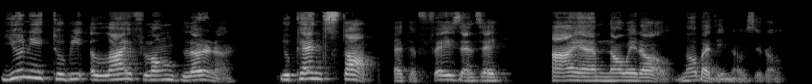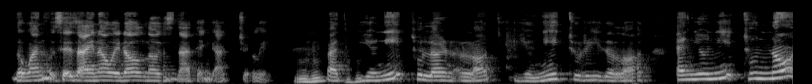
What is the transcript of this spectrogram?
you need to be a lifelong learner. You can't stop at a phase and say, I am know it all. Nobody knows it all. The one who says, I know it all knows nothing actually. Mhm. But Mhm. you need to learn a lot, you need to read a lot, and you need to know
